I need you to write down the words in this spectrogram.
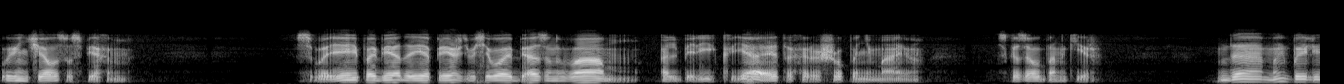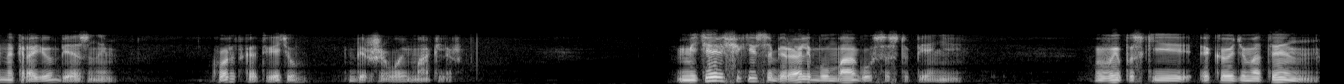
увенчалась успехом. «Своей победой я прежде всего обязан вам, Альберик. Я это хорошо понимаю», — сказал банкир. «Да, мы были на краю бездны», — коротко ответил биржевой маклер. Метельщики собирали бумагу со ступеней. Выпуски «Эко дю Матен»,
